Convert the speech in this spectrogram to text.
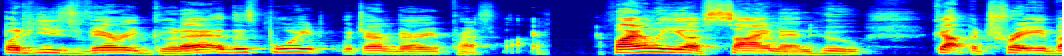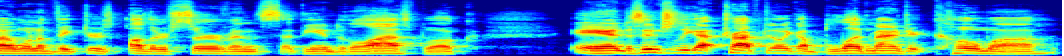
but he's very good at at this point, which I'm very impressed by. Finally, you have Simon, who got betrayed by one of Victor's other servants at the end of the last book, and essentially got trapped in like a blood magic coma,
